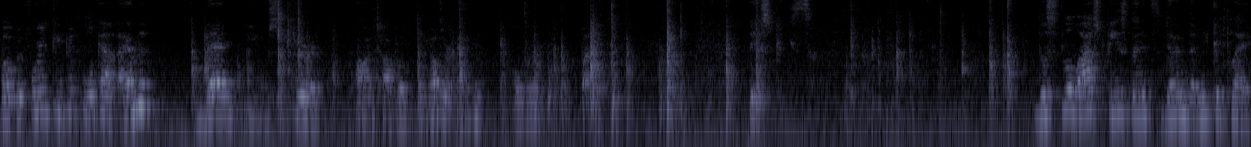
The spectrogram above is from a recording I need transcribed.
But before you keep it, look at M. Then you secure it on top of another M over this piece. This is the last piece, then it's done, then we can play.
